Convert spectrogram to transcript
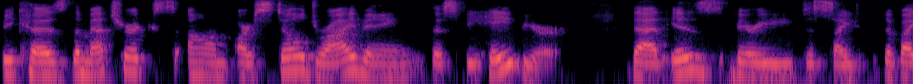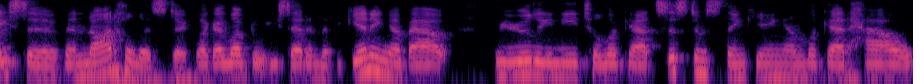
Because the metrics um, are still driving this behavior that is very divisive and not holistic. Like I loved what you said in the beginning about we really need to look at systems thinking and look at how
